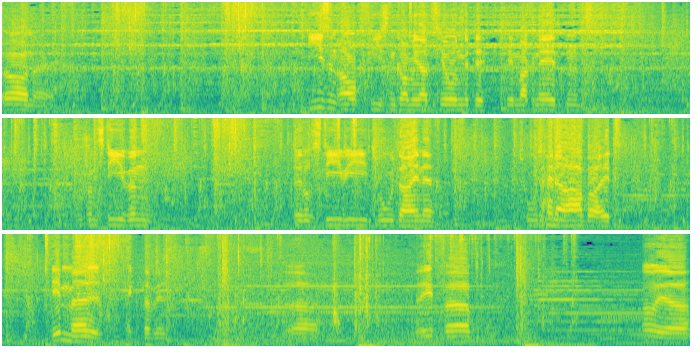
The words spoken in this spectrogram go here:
Oh ne. Die sind auch fiesen Kombinationen mit de den Magneten. Schon Steven. Little Stevie, tu deine. Tu deine Arbeit. Himmel! Weg damit. So. Wave. Oh ja.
